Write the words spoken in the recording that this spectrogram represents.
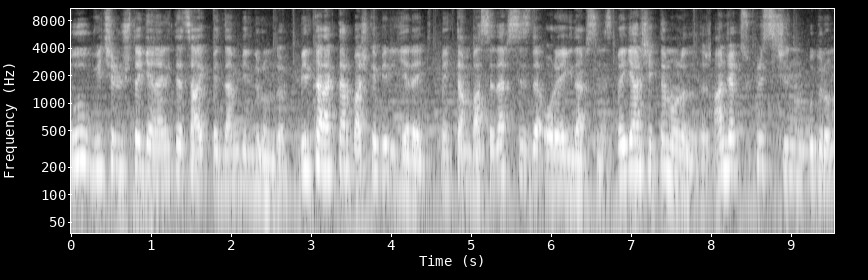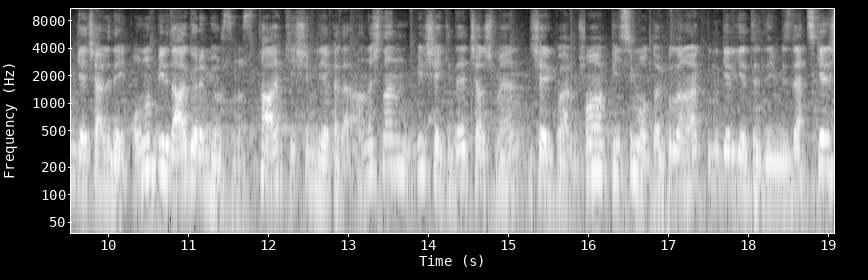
Bu, Witcher 3'te genellikle takip edilen bir durumdur. Bir karakter başka bir yere gitmekten bahseder, siz de oraya gidersiniz ve gerçekten oradadır. Ancak Sukris için bu durum geçerli değil. Onu bir daha göremiyorsunuz. Ta ki şimdiye kadar. Anlaşılan bir şekilde çalışmayan içerik varmış. Ama PC modları kullanarak bunu geri getirdiğimizde Skellige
